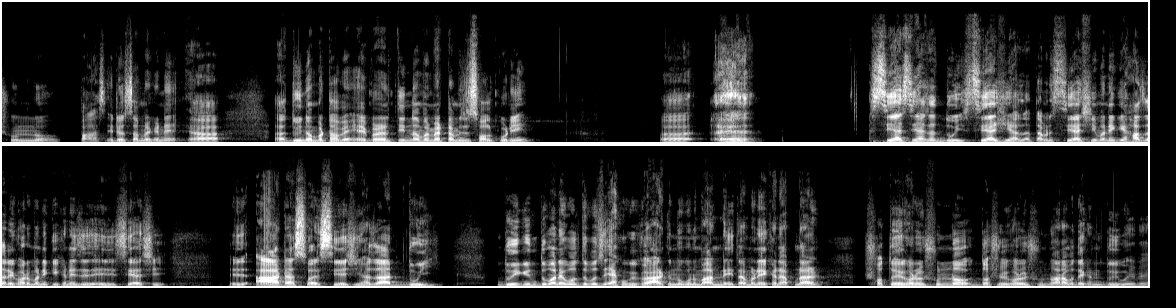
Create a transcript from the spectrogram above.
শূন্য পাঁচ। এটা হচ্ছে আপনার এখানে দুই নম্বরটা হবে। এরপরে তিন নম্বর ম্যাটটা আমি যদি সলভ করি ছিয়াশি হাজার দুই, ছিয়াশি হাজার। তার মানে ছিয়াশি মানে কি? হাজারে ঘর মানে কি এখানে? যে, এই যে ছিয়াশি। এই আট আর ছয়, ছিয়াশি হাজার দুই। দুই কিন্তু মানে বলতে বলছে এককে ঘর, আর কিন্তু কোনো মান নেই। তার মানে এখানে আপনার শতকে ঘরেও শূন্য দশকে ঘরেও শূন্য, আর আমাদের এখানে দুই বইবে।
